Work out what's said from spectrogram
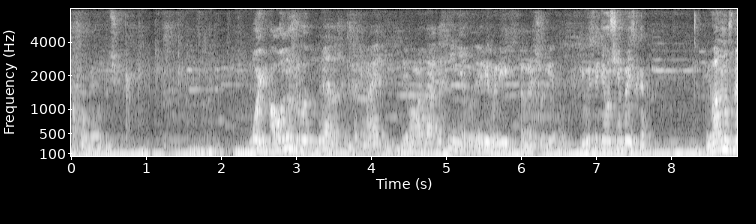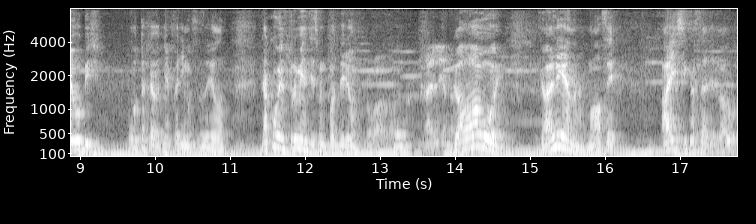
похлопали по плечу. Ой, а он уже вот тут рядышком, понимаете? И вам это отойти некуда, или в лифте, там, или еще где-то. И вы сидите очень близко. И вам нужно его бить. Вот такая вот необходимость созрела. Какой инструмент здесь мы подберем? Колено. Головой. Колено. Молодцы. А если касательно рук?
